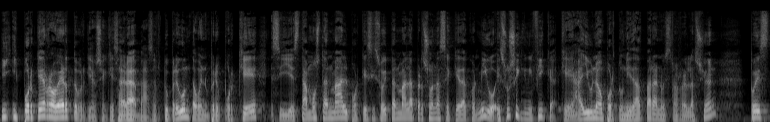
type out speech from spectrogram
¿y, por qué Roberto? Porque yo sé que esa va a ser tu pregunta, bueno, pero ¿por qué si estamos tan mal, por qué si soy tan mala persona se queda conmigo? ¿Eso significa que hay una oportunidad para nuestra relación? Pues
